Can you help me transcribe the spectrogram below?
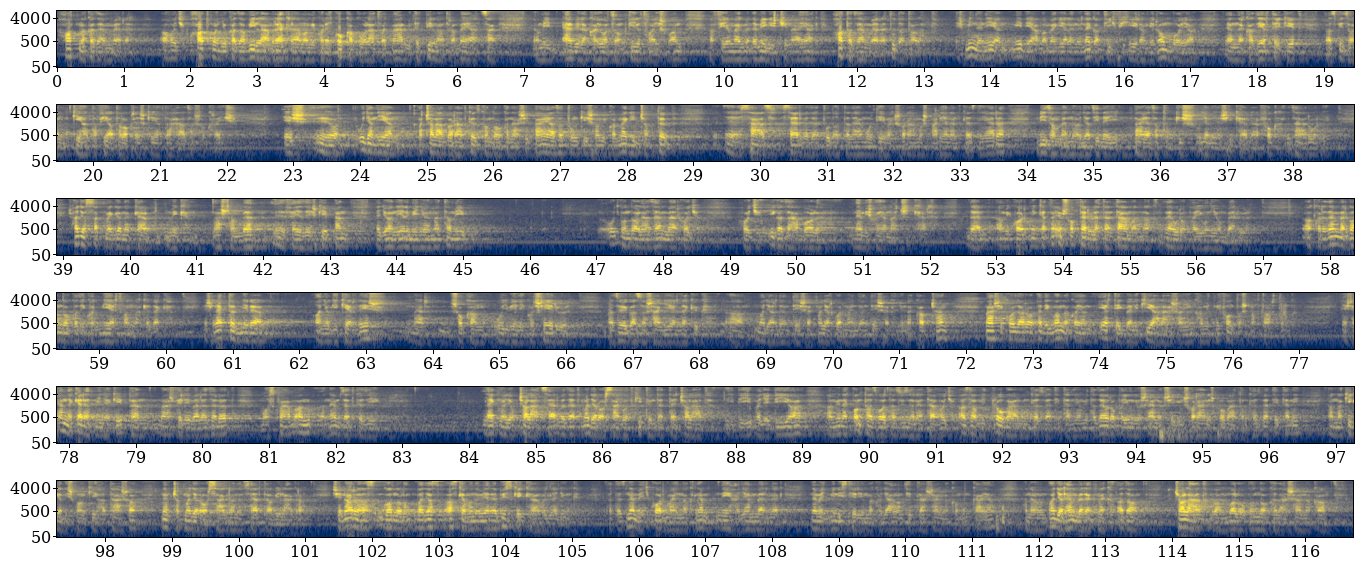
Hatnak az emberre. Ahogy hat mondjuk az a villám reklám, amikor egy coca cola vagy bármit egy pillanatra bejátszák, ami elvileg, ha jól tudom, tiltva is van a filmekben, de mégis csinálják, hat az emberre tudat alatt. És minden ilyen médiában megjelenő negatív hír, ami rombolja ennek az értékét, az bizony kihat a fiatalokra és kihat a házasokra is. És ugyanilyen a családbarát közgondolkodási pályázatunk is, amikor megint csak több száz szervezet tudott az elmúlt évek során most már jelentkezni erre. Bízom benne, hogy az idei pályázatunk is ugyanilyen sikerrel fog zárulni. És hagyosszak meg önökkel még lassan befejezésképpen egy olyan élményemet, ami úgy gondolná az ember, hogy, hogy igazából nem is olyan nagy siker. De amikor minket nagyon sok területen támadnak az Európai Unión belül, akkor az ember gondolkodik, hogy miért vannak ezek. És legtöbbnyire anyagi kérdés, mert sokan úgy vélik, hogy sérül az ő gazdasági érdekük a magyar döntések, magyar kormány döntéseknek kapcsán. Másik oldalról pedig vannak olyan értékbeli kiállásaink, amit mi fontosnak tartunk. És ennek eredményeképpen másfél évvel ezelőtt Moszkvában a nemzetközi legnagyobb családszervezet Magyarországot kitüntette egy család díj, vagy egy díjjal, aminek pont az volt az üzenete, hogy az, amit próbálunk közvetíteni, amit az Európai Uniós elnökségünk során is próbáltunk közvetíteni, annak igenis van kihatása, nem csak Magyarországra, hanem szerte a világra. És én arra azt gondolom, vagy azt, azt kell mondani, hogy erre büszkék kell, hogy legyünk. Tehát ez nem egy kormánynak, nem néhány embernek, nem egy minisztériumnak vagy államtitkárságnak a munkája, hanem a magyar embereknek az a családban való gondolkodásának, a,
